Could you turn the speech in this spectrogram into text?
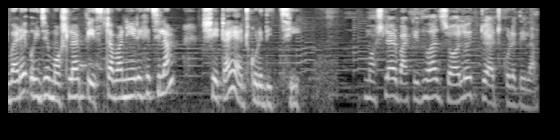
এবারে ওই যে মশলার পেস্টটা বানিয়ে রেখেছিলাম, সেটাই অ্যাড করে দিচ্ছি। মশলার বাটি ধোয়া জলও একটু অ্যাড করে দিলাম।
